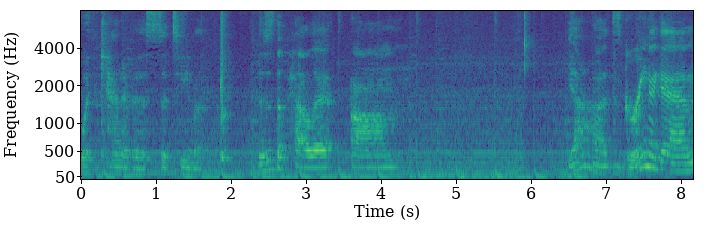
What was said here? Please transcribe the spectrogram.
with Cannabis Sativa. This is the palette. Um, yeah, it's green again.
